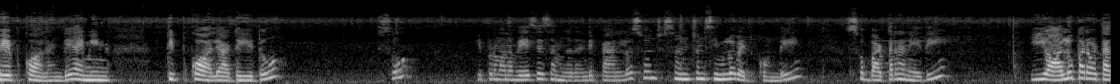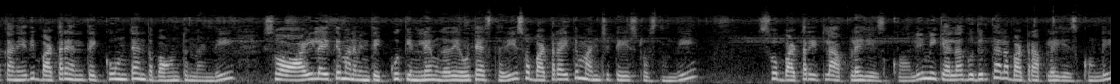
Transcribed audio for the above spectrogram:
వేపుకోవాలండి. ఐ మీన్ తిప్పుకోవాలి అటు ఇటు. సో ఇప్పుడు మనం వేసేసాం కదండి ప్యాన్లో. సో కొంచెం సిమ్లో పెట్టుకోండి. సో బటర్ అనేది ఈ ఆలు పరోటాకు అనేది బటర్ ఎంత ఎక్కువ ఉంటే అంత బాగుంటుందండి. సో ఆయిల్ అయితే మనం ఇంత ఎక్కువ తినలేము కదా ఎవటేస్తుంది సో బటర్ అయితే మంచి టేస్ట్ వస్తుంది. సో బటర్ ఇట్లా అప్లై చేసుకోవాలి. మీకు ఎలా కుదిరితే అలా బటర్ అప్లై చేసుకోండి.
